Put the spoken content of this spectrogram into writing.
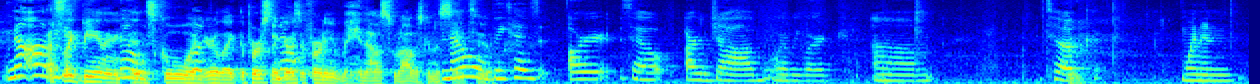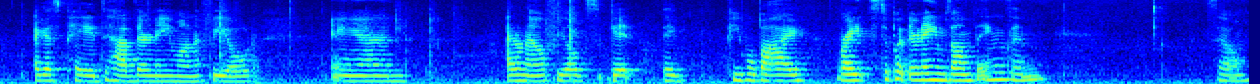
was no. That's like being in, no, in school and you're like the person that no. goes in front of you. Man, that was what I was gonna say no, too. because our so our job where we work um, took went and I guess paid to have their name on a field, and I don't know fields get they people buy rights to put their names on things and so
